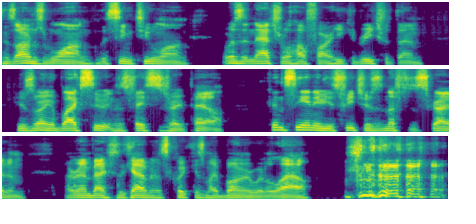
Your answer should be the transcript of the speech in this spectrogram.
His arms were long, they seemed too long. It wasn't natural how far he could reach with them. He was wearing a black suit and his face was very pale. Couldn't see any of his features enough to describe him. I ran back to the cabin as quick as my boner would allow.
